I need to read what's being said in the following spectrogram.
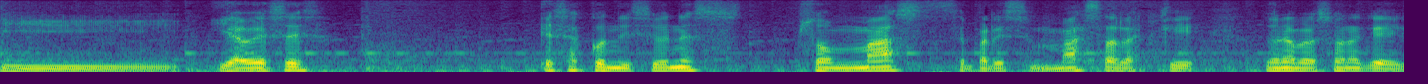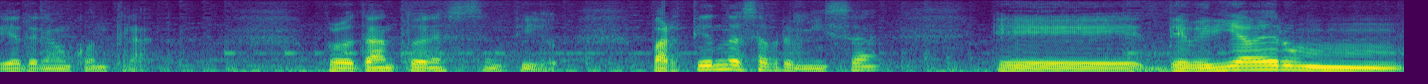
y, a veces esas condiciones son más, se parecen más a las que de una persona que debería tener un contrato. Por lo tanto, en ese sentido, partiendo de esa premisa, eh, debería haber un,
